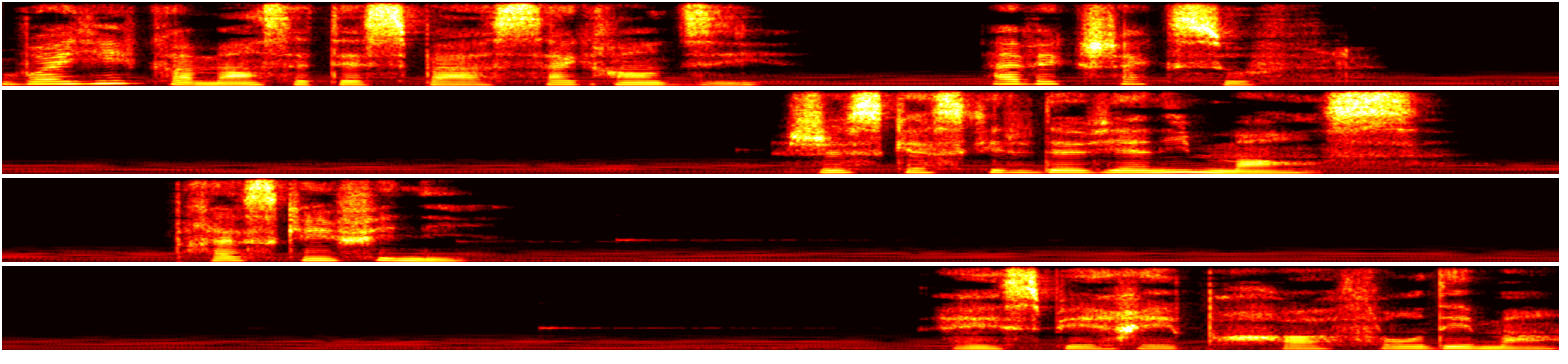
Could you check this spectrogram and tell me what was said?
Voyez comment cet espace s'agrandit avec chaque souffle, jusqu'à ce qu'il devienne immense, presque infini. Inspirez profondément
